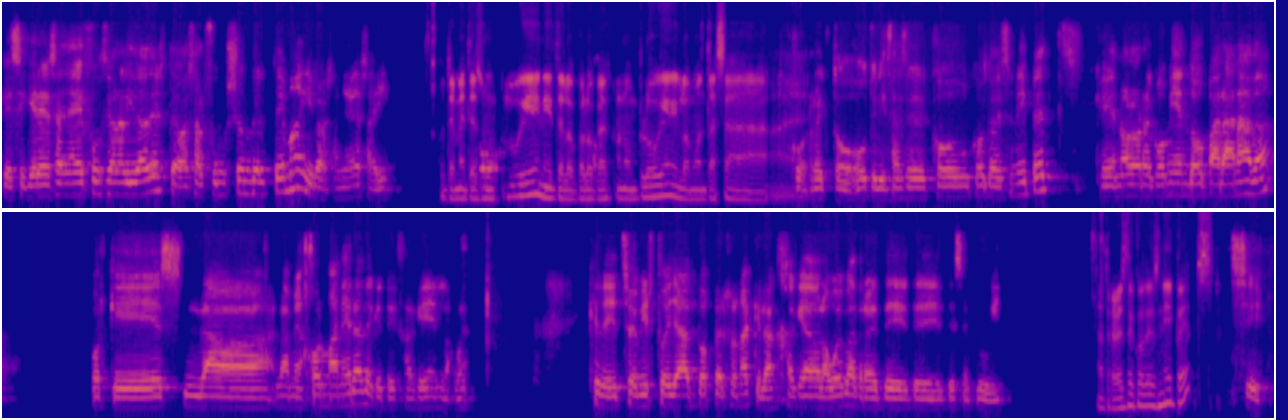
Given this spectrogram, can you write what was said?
Que si quieres añadir funcionalidades, te vas al función del tema y las añades ahí. O te metes un plugin y te lo colocas con un plugin y lo montas a... Correcto, o utilizas el code, de snippets, que no lo recomiendo para nada, porque es la, mejor manera de que te hackeen la web. Que de hecho he visto ya dos personas que le han hackeado la web a través de, ese plugin. ¿A través de code snippets? Sí,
